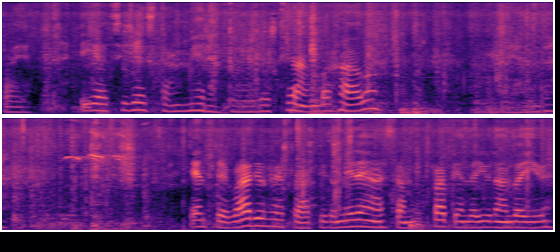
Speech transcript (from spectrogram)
Vaya. Y así ya están, miren, todos los que han bajado. Entre varios es rápido. Miren, hasta mi papi anda ayudando ahí.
